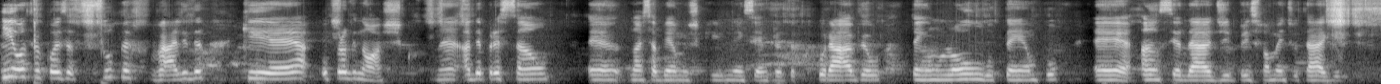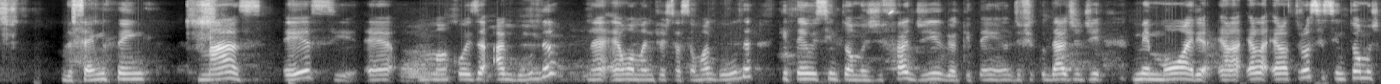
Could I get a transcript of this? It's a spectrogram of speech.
e outra coisa super válida que é o prognóstico, né? A depressão é, nós sabemos que nem sempre é curável, tem um longo tempo. É, a ansiedade, principalmente o tag, the same thing. Mas esse é uma coisa aguda, né? é uma manifestação aguda, que tem os sintomas de fadiga, que tem dificuldade de memória. Ela, ela, ela trouxe sintomas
